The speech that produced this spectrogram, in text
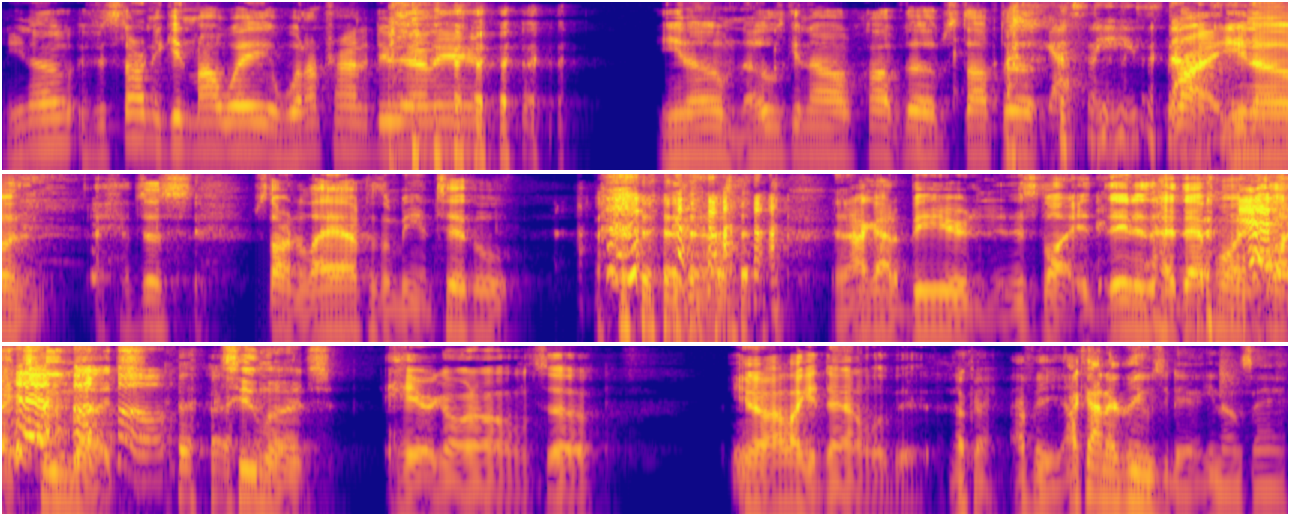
You know, if it's starting to get in my way of what I'm trying to do down there, you know, nose getting all popped up, stopped up, Got sneeze. Stop right? sneeze. You know, and I just starting to laugh because I'm being tickled. And I got a beard, and it's like it, then it's, at that point it's like too much too much hair going on. So, you know, I like it down a little bit. Okay, I feel you. I kind of agree with you there. You know what I'm saying?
